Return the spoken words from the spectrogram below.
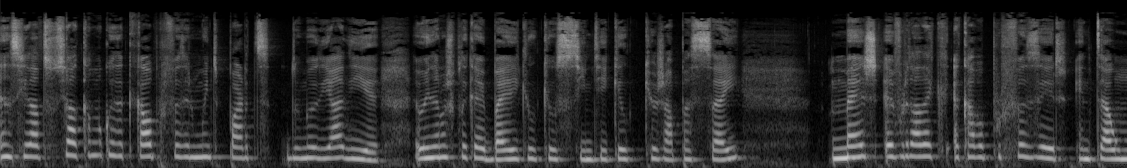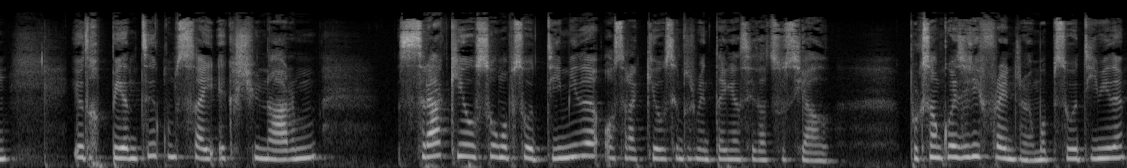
ansiedade social, que é uma coisa que acaba por fazer muito parte do meu dia a dia. Eu ainda não expliquei bem aquilo que eu sinto e aquilo que eu já passei, mas a verdade é que acaba por fazer. Então eu de repente comecei a questionar-me: será que eu sou uma pessoa tímida ou será que eu simplesmente tenho ansiedade social? Porque são coisas diferentes, não é? Uma pessoa tímida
